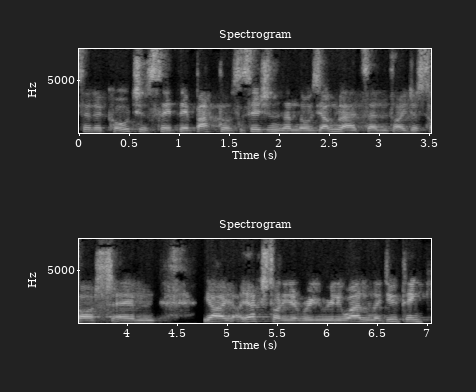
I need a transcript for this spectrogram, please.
so the coaches they they backed those decisions and those young lads, and I just thought, um, yeah, I, I actually thought he did really really well, and I do think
